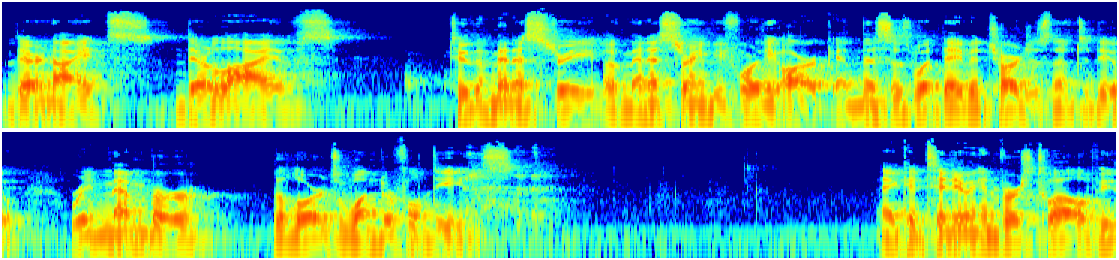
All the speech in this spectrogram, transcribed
their nights, their lives to the ministry of ministering before the ark. And this is what David charges them to do remember the Lord's wonderful deeds. And continuing in verse 12, he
